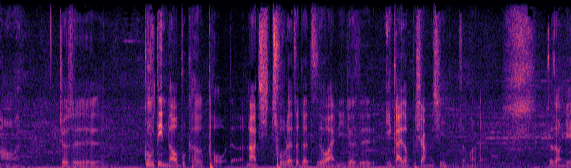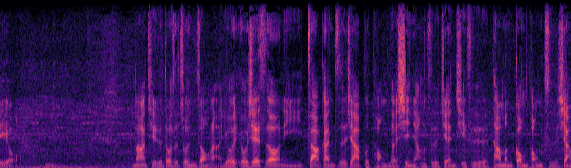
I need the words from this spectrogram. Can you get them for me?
哦，就是固定牢不可破的。那除了这个之外，你就是一概都不相信什么的，这种也有，嗯，那其实都是尊重啦。有有些时候，你乍看之下不同的信仰之间，其实他们共同指向。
